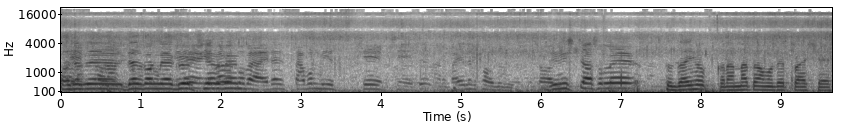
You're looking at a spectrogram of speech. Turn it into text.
পাশাপাশি দেশ বাংলা এগ্রোর চেয়ারম্যান জিনিসটা আসলে তো যাই হোক রান্না তো আমাদের প্রায় শেষ।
